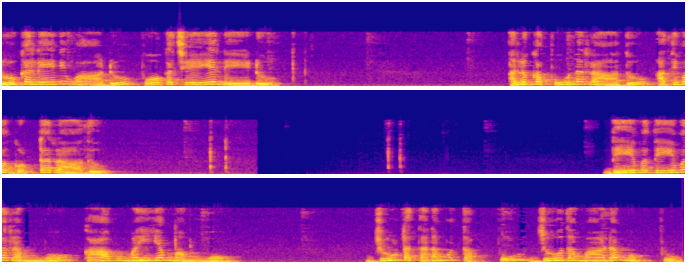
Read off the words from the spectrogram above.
రూకలేని వాడు పోక చేయలేడు అలుక పూన రాదు అతివ గొట్ట రాదు. దేవదేవరమ్ము కావుమయ్య మమ్ము జూటతనము తప్పు జూదమాడ ముప్పు.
